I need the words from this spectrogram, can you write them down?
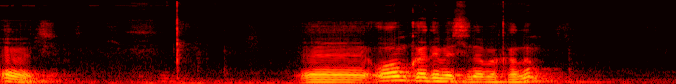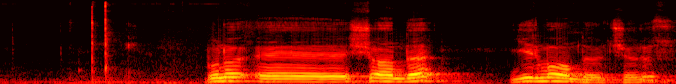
Evet. Ee, ohm kademesine bakalım. Bunu ee, şu anda 20 ohm'da ölçüyoruz.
